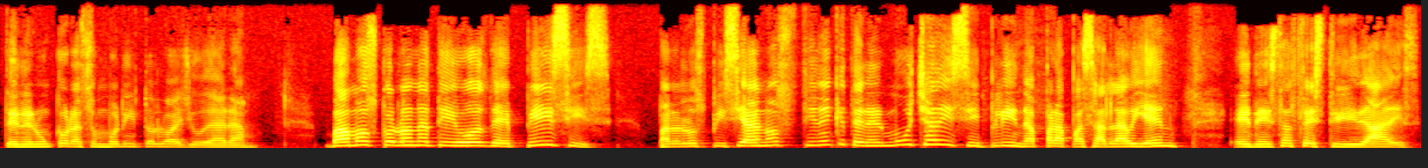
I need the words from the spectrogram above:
tener un corazón bonito lo ayudará? Vamos con los nativos de Pisces. Para los piscianos tienen que tener mucha disciplina para pasarla bien en estas festividades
